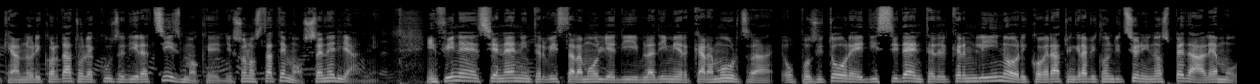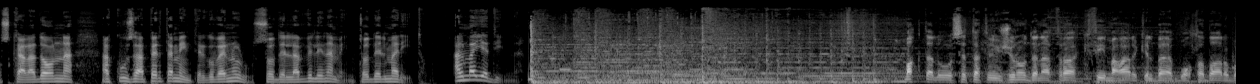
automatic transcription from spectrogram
che hanno ricordato le accuse di razzismo che gli sono state mosse negli anni. Infine CNN intervista la moglie di Vladimir Karamurza, oppositore e dissidente del Cremlino, ricoverato in gravi condizioni in ospedale a Mosca. La donna accusa apertamente il governo russo dell'avvelenamento del marito. Al-Mayadin. مقتل ستة جنود أتراك في معارك الباب وتضارب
